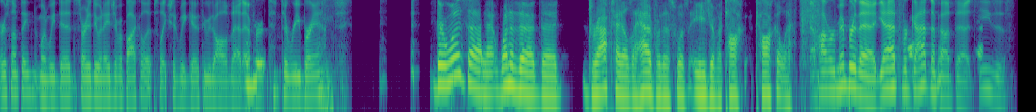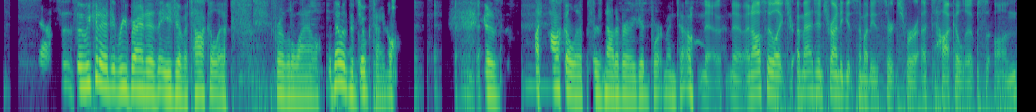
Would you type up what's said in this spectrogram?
or something when we did started doing Age of Apocalypse? Like, should we go through all of that effort to, to rebrand? There was uh, one of the the draft titles I had for this was Age of Apocalypse. I remember that. Yeah, I'd forgotten about that. Jesus. Yeah, so, so we could have rebranded as Age of Apocalypse for a little while. But that was a joke title because Apocalypse is not a very good portmanteau. No, no. And also, like, tr- imagine trying to get somebody to search for Apocalypse on.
